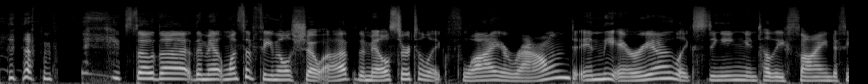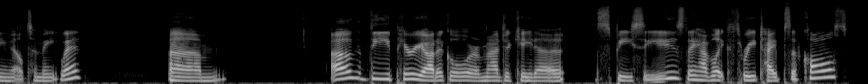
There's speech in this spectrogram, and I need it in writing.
so the the male once the females show up, the males start to like fly around in the area, like singing until they find a female to mate with. Um, of the periodical or magicata species, they have like three types of calls.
